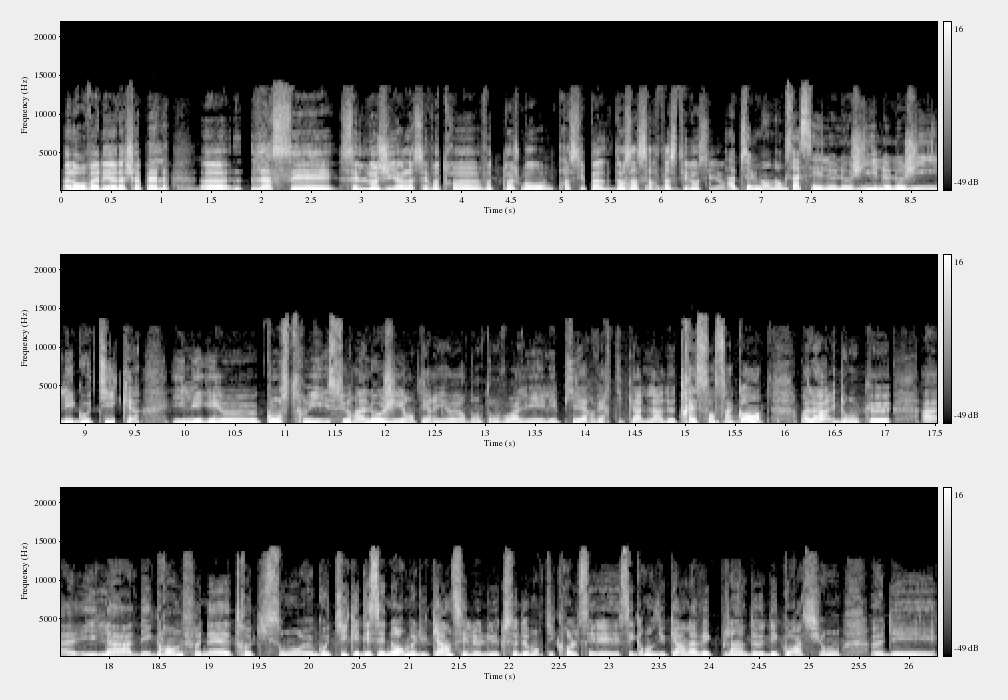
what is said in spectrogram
Alors on va aller à la chapelle. Euh, là c'est le logis, hein. là c'est votre, votre logement principal, dans un certain style aussi. Hein. Absolument, donc ça c'est le logis. Le logis il est gothique, il est euh, construit sur un logis antérieur dont on voit les, pierres verticales là de 1350. Voilà, et donc euh, ah, il a des grandes fenêtres qui sont gothiques et des énormes lucarnes le luxe de Morticroll, c'est ces grandes lucarnes avec plein de décorations, euh, des,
